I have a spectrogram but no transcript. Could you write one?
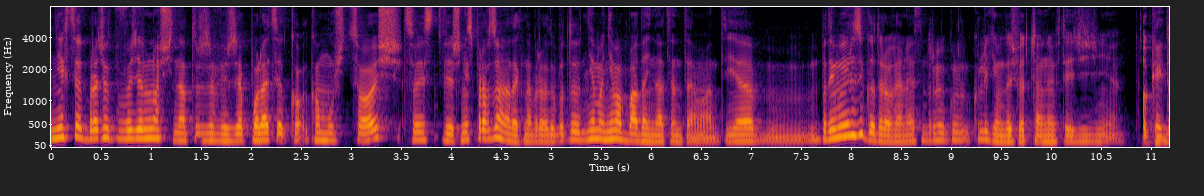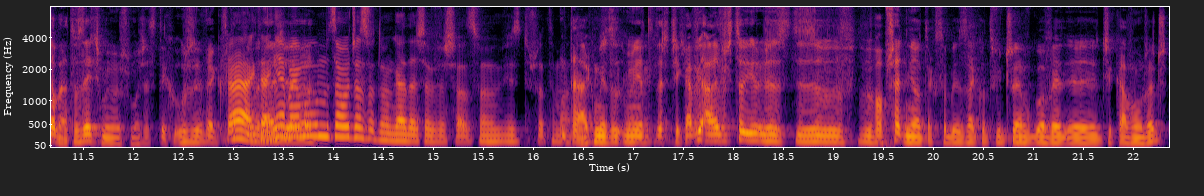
nie chcę brać odpowiedzialności na to, że wiesz, ja polecę komuś coś, co jest, wiesz, niesprawdzone tak naprawdę, bo to nie ma, nie ma badań na ten temat. Ja mm, podejmuję ryzyko trochę, no jestem trochę królikiem doświadczalnym w tej dziedzinie. Okej, okay, dobra, to zejdźmy już może z tych używek. tak, tak, razie... nie, bo ja mógłbym cały czas o tym gadać, a wiesz, a jest dużo tematów. Tak, mnie to, mnie to też ciekawi, ale wiesz co, poprzednio tak sobie zakotwiczyłem w głowie y, ciekawą rzecz.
